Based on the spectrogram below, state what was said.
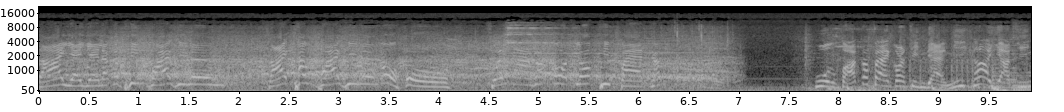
ซ้ายใหญ่ ๆ แล้วก็ทิ้งขวาอีกทีหนึ่งซ้ายข้างขวาอีกทีหนึ่งโอ้โหสวยงามครับหมดยกที่ 8 ครับห่วงฝากาแฟกระทิงแดงมีค่าอย่าทิ้ง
